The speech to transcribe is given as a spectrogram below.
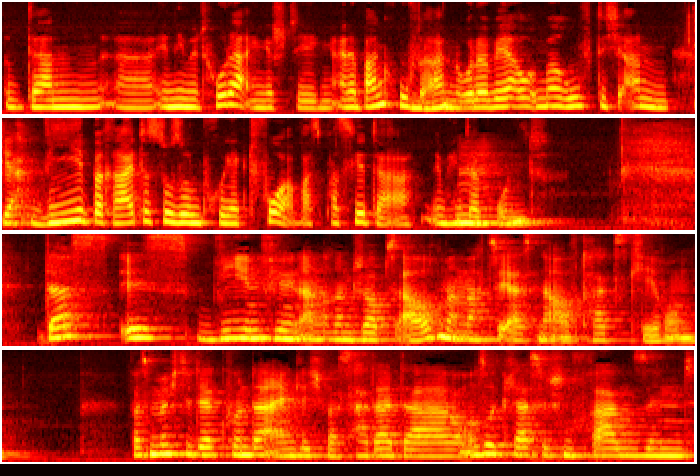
Dann äh, in die Methode eingestiegen. Eine Bank ruft mhm. an oder wer auch immer ruft dich an. Ja. Wie bereitest du so ein Projekt vor? Was passiert da im Hintergrund? Mhm. Das ist wie in vielen anderen Jobs auch. Man macht zuerst eine Auftragsklärung. Was möchte der Kunde eigentlich? Was hat er da? Unsere klassischen Fragen sind,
